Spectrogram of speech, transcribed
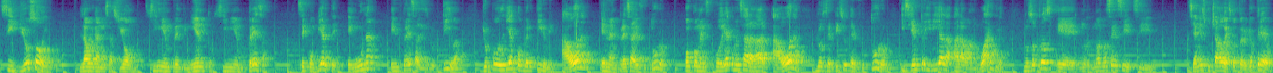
Si yo soy la organización, si mi emprendimiento, si mi empresa se convierte en una empresa disruptiva, yo podría convertirme ahora en la empresa del futuro o podría comenzar a dar ahora los servicios del futuro y siempre iría a la, vanguardia. Nosotros, eh, no, no, sé si, si, si han escuchado esto, pero yo creo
